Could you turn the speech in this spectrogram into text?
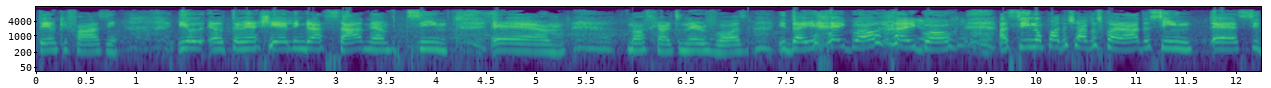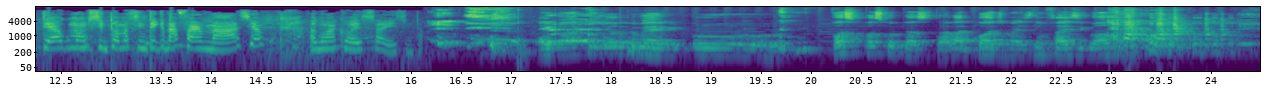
tenho o que falar, assim. E eu, eu também achei ele engraçado, né? Assim, é... Nossa, cara, tô nervosa. E daí é igual, é igual. Assim, não pode deixar águas paradas, assim, é, se tem algum sintoma assim, tem que ir na farmácia, alguma coisa, só isso, então. É igual aquele outro meme, o... Posso, posso copiar o seu trabalho? Pode, mas não faz igual não.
